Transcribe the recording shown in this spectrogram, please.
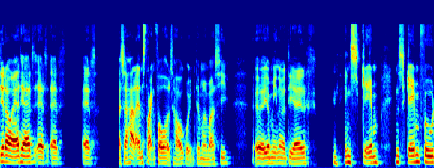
det der jo er, det er, at, at, at, at altså, jeg har et anstrengt forhold til havregryn, det må jeg bare sige. Øh, jeg mener, at det er en scam, en scam food.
